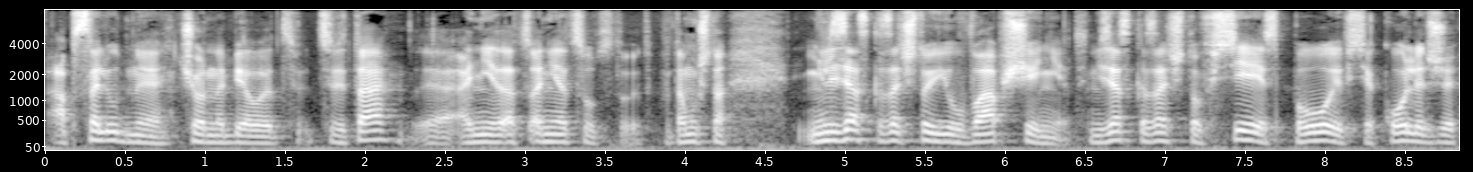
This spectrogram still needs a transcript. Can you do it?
абсолютные черно-белые цвета, э, они, они отсутствуют. Потому что нельзя сказать, что ее вообще нет. Нельзя сказать, что все СПО и все колледжи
